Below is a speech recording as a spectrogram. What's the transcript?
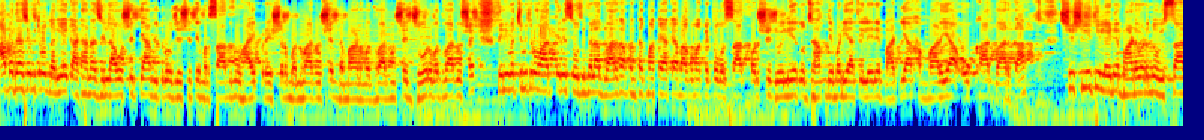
આ બધા જે મિત્રો દરિયાઈ કાંઠાના જિલ્લાઓ છે. ત્યાં મિત્રો જે છે તે વરસાદનું હાઈ પ્રેશર બનવાનું છે, દબાણ વધવાનું છે, જોર વધવાનું છે. તેની વચ્ચે મિત્રો વાત કરીએ સૌથી પહેલા દ્વારકા પંથકમાં કયા કયા ભાગોમાં કેટલો વરસાદ પડશે જોઈ લઈએ. તો જામદેવડિયાથી લઈને ભાટિયા, ખંભાળિયા, ઓખા, દ્વારકા, શિશલીથી લઈને ભાડવડનો વિસ્તાર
